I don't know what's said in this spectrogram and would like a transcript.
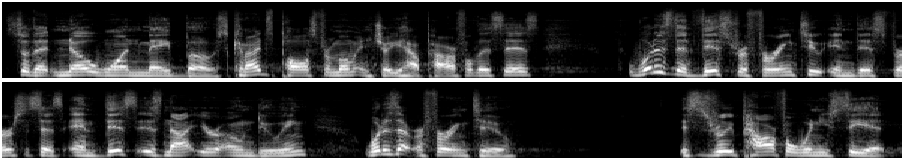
so that no one may boast. Can I just pause for a moment and show you how powerful this is? What is the this referring to in this verse? It says, and this is not your own doing. What is that referring to? This is really powerful when you see it.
